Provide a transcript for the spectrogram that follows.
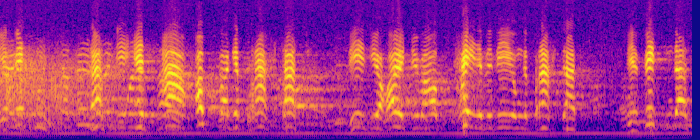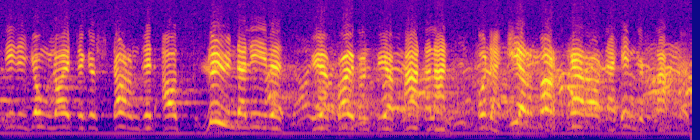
Wir wissen, dass die SA Opfer gebracht hat, wie sie heute überhaupt keine Bewegung gebracht hat. Wir wissen, dass diese jungen Leute gestorben sind aus glühender Liebe für Volk und für Vaterland unter ihrem Mordterror dahingeschlachtet.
